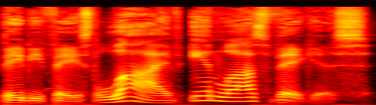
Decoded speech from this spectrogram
Babyface live in Las Vegas.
